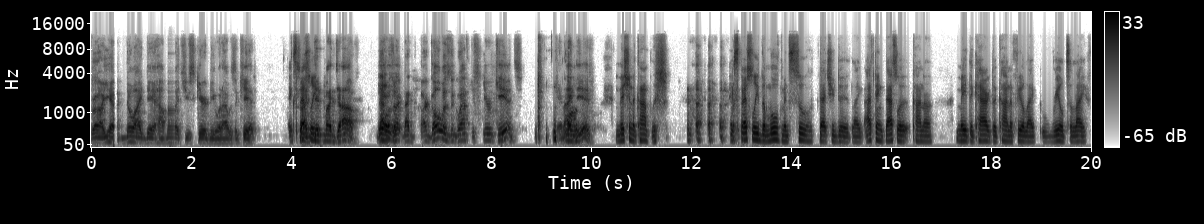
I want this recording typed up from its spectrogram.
bro, you have no idea how much you scared me when I was a kid. Especially so I did my job. That yeah, was our, our goal was to go after scared kids, and well, I did. Mission accomplished. Especially the movements too that you did. Like I think that's what kind of made the character kind of feel like real to life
